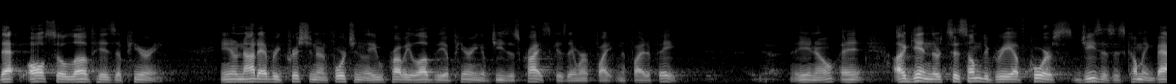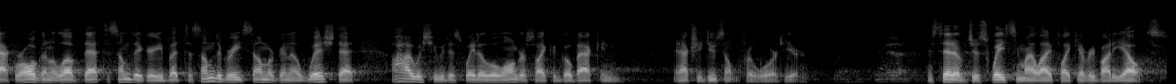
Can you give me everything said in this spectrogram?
that also love his appearing. You know, not every Christian, unfortunately, will probably love the appearing of Jesus Christ because they weren't fighting the fight of faith. Amen. You know, and again, there, to some degree, of course, Jesus is coming back. We're all going to love that to some degree, but to some degree, some are going to wish that, oh, I wish he would just wait a little longer so I could go back and, and actually do something for the Lord here instead of just wasting my life like everybody else.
